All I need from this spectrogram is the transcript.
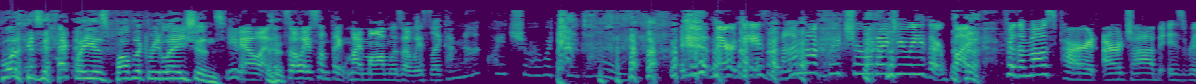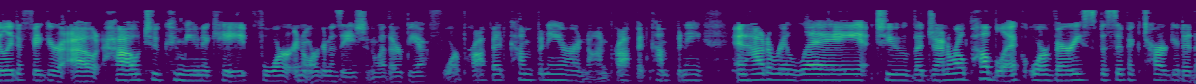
what exactly is public relations? You know, it's always something my mom was always like, I'm not quite sure what she does. there are days that I'm not quite sure what I do either. But for the most part, our job is really to figure out how to communicate for an organization, whether it be a for profit company or a nonprofit company, and how to relay to the general public or very specific targeted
